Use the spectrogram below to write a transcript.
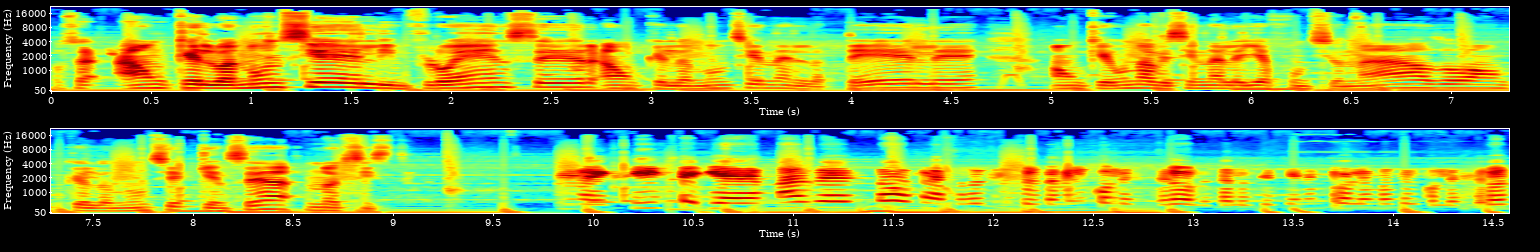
O sea, aunque lo anuncie el influencer, aunque lo anuncien en la tele, aunque una vecina le haya funcionado, aunque lo anuncie quien sea, no existe no existe y además de esto, o sea, pero también el colesterol, o sea, los que tienen problemas del colesterol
